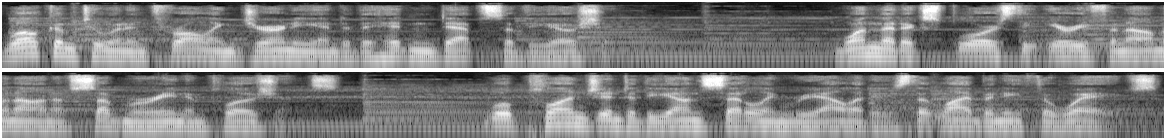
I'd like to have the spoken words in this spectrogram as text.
Welcome to an enthralling journey into the hidden depths of the ocean. One that explores the eerie phenomenon of submarine implosions. We'll plunge into the unsettling realities that lie beneath the waves.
